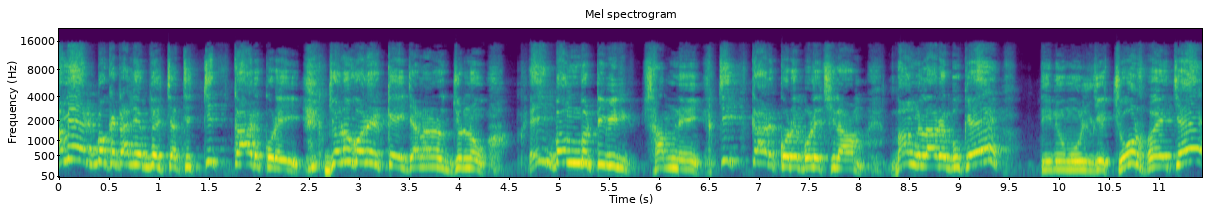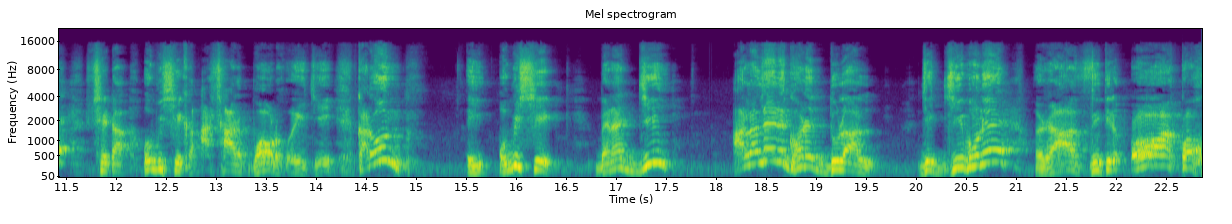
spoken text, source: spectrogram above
আমি অ্যাডভোকেট আলী আব্দুল চাচ্ছি চিৎকার করে জনগণেরকে জানানোর জন্য এই বঙ্গ টিভির সামনে চিৎকার করে বলেছিলাম, বাংলার বুকে তৃণমূল যে চোর হয়েছে, সেটা অভিষেক আসার পর হয়েছে। কারণ এই অভিষেক ব্যানার্জি আলালের ঘরের দুলাল, যে জীবনে রাজনীতির অকখ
